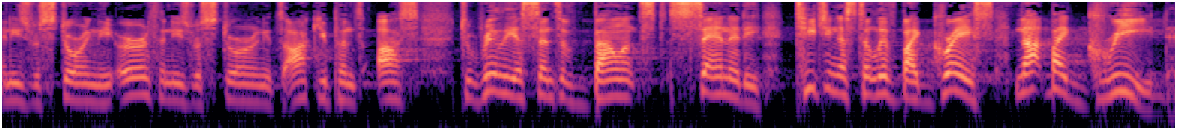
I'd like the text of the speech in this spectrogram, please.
And He's restoring the earth and He's restoring its occupants, us, to really a sense of balanced sanity, teaching us to live by grace, not by greed.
